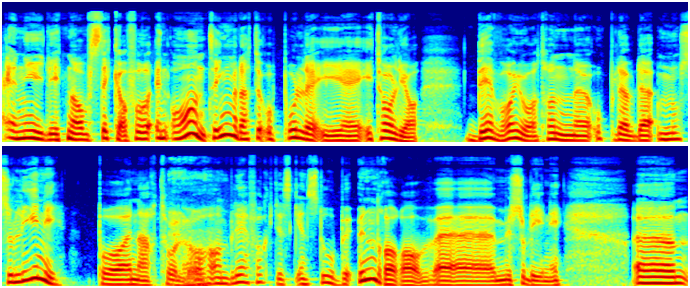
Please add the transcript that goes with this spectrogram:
en ny liten avstikker. For en annen ting med dette oppholdet i Italia, det var jo at han opplevde Mussolini på nært hold. Ja. Og han ble faktisk en stor beundrer av uh, Mussolini. Uh,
